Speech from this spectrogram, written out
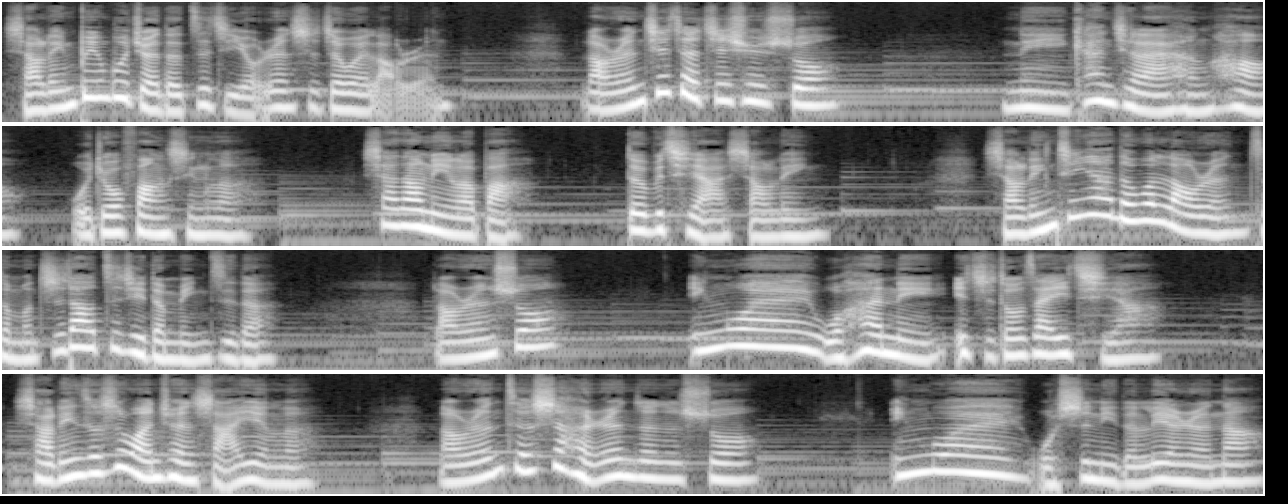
小林并不觉得自己有认识这位老人。老人接着继续说：“你看起来很好，我就放心了。吓到你了吧？对不起啊，小林。”小林惊讶地问老人：“怎么知道自己的名字的？”老人说：“因为我和你一直都在一起啊。”小林则是完全傻眼了。老人则是很认真地说：“因为我是你的恋人呐。”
